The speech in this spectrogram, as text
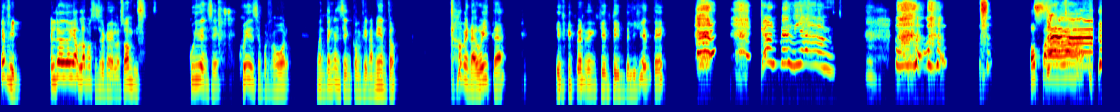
En fin, el día de hoy hablamos acerca de los zombies. Cuídense, cuídense por favor, manténganse en confinamiento, tomen agüita y recuerden gente inteligente. Carpe diem. ¡Opa!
